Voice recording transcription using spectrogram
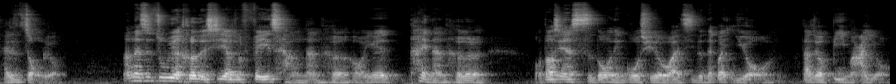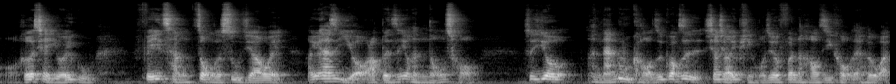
还是肿瘤。那那次住院喝的西药就非常难喝哦，因为太难喝了。我到现在十多年过去了，我还记得那罐油，它叫蓖麻油，喝起来有一股非常重的塑胶味啊，因为它是油，然后本身又很浓稠，所以又很难入口。这光是小小一瓶，我就分了好几口才喝完。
